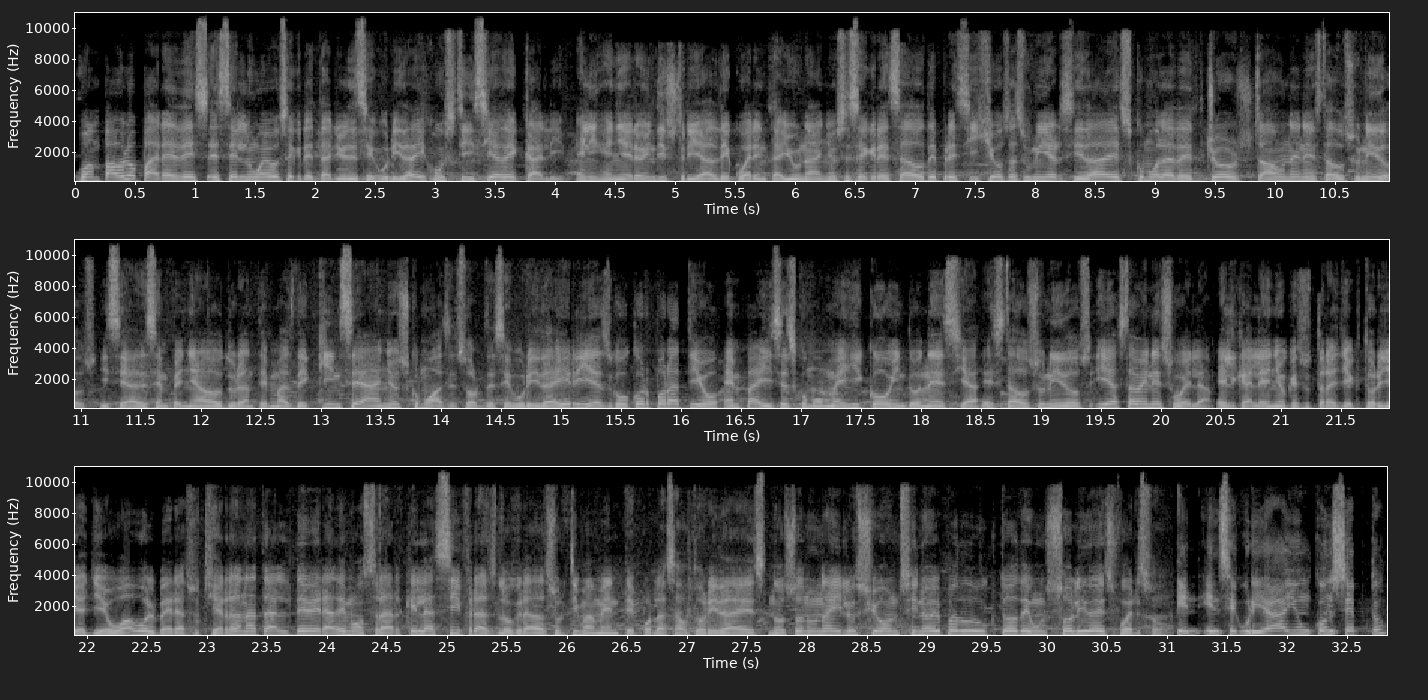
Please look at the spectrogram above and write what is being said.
Juan Pablo Paredes es el nuevo secretario de Seguridad y Justicia de Cali. El ingeniero industrial de 41 años es egresado de prestigiosas universidades como la de Georgetown en Estados Unidos y se ha desempeñado durante más de 15 años como asesor de seguridad y riesgo corporativo en países como México, Indonesia, Estados Unidos y hasta Venezuela. El caleño que su trayectoria llevó a volver a su tierra natal deberá demostrar que las cifras logradas últimamente por las autoridades no son una ilusión sino el producto de un sólido esfuerzo. En, seguridad hay un concepto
